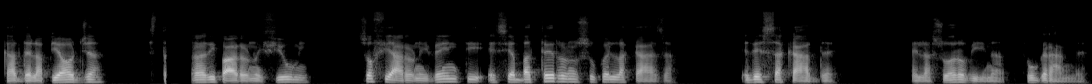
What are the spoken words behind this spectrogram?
Cadde la pioggia, strariparono i fiumi, soffiarono i venti e si abbatterono su quella casa, ed essa cadde, e la sua rovina fu grande.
